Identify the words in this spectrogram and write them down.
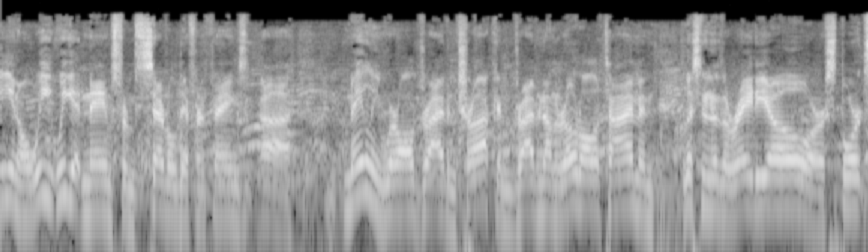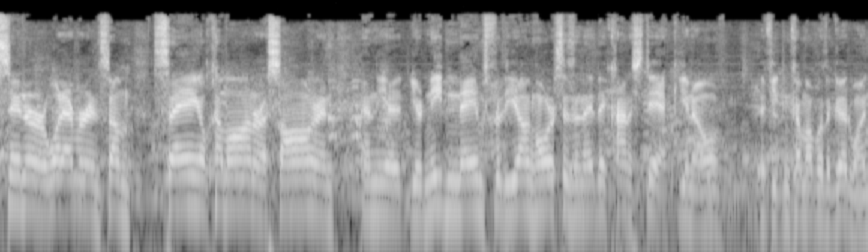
you know, we, we get names from several different things. Uh, mainly, we're all driving truck and driving down the road all the time and listening to the radio or Sports Center or whatever, and some saying will come on or a song, and and you're, you're needing names for the young horses, and they, they kind of stick. You know, if you can come up with a good one.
